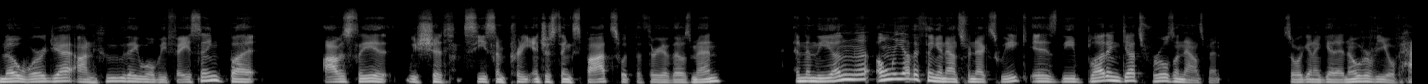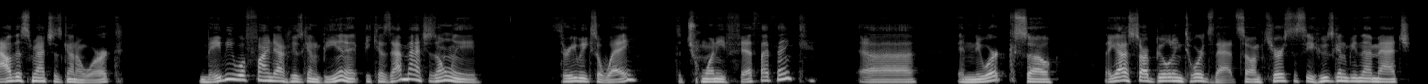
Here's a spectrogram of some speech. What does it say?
No word yet on who they will be facing, but obviously we should see some pretty interesting spots with the three of those men. And then the only other thing announced for next week is the Blood and Guts rules announcement. So we're going to get an overview of how this match is going to work. Maybe we'll find out who's going to be in it because that match is only three weeks away, the 25th, I think, uh, in Newark. So they got to start building towards that. So I'm curious to see who's going to be in that match,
